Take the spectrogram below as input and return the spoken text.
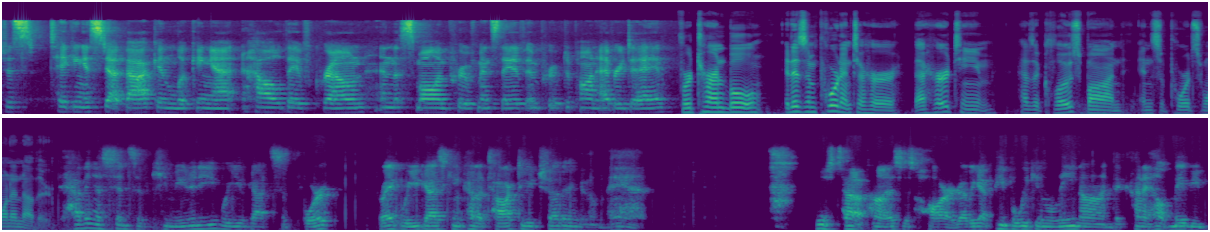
just taking a step back and looking at how they've grown and the small improvements they have improved upon every day. For Turnbull, it is important to her that her team has a close bond and supports one another. Having a sense of community where you've got support right? Where you guys can kind of talk to each other and go, man, this is tough, huh? This is hard. Right? We got people we can lean on to kind of help maybe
